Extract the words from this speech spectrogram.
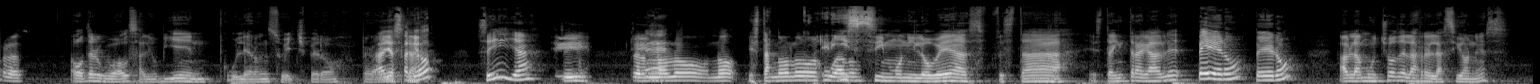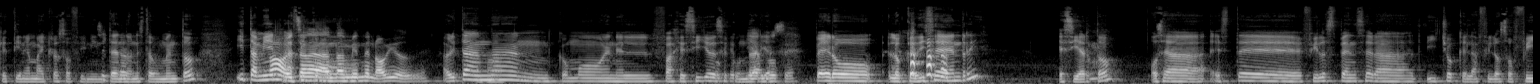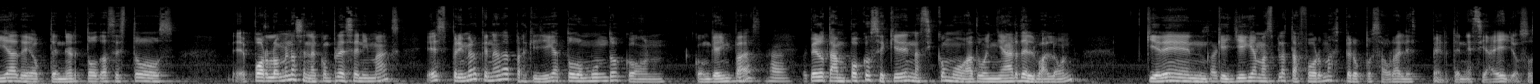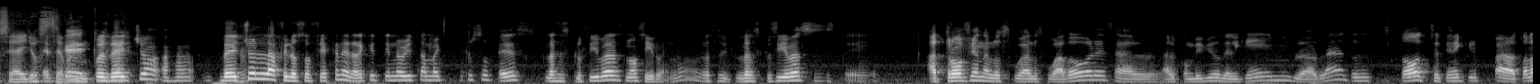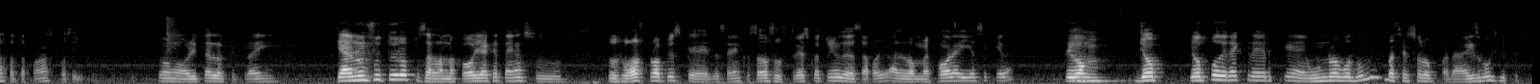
Outer Worlds salió bien culero en Switch, pero. pero ¿Ah, ya salió? Sí, ya. Sí. Pero no lo, no, está no lo ni lo veas. Está, está intragable, pero, pero, habla mucho de las relaciones que tiene Microsoft y Nintendo en este momento. Y también. ahorita andan bien de novios. Ahorita andan como en el fajecillo de secundaria. Pero lo que dice Henry es cierto. O sea, este Phil Spencer ha dicho que la filosofía de obtener todos estos. Eh, por lo menos en la compra de Cenimax, es primero que nada para que llegue a todo mundo con, con Game Pass. Pero tampoco se quieren así como adueñar del balón quieren que llegue a más plataformas, pero pues ahora les pertenece a ellos, o sea, ellos se van Pues de hecho, ajá, de hecho la filosofía general que tiene ahorita Microsoft es las exclusivas no sirven, ¿no? Las, exclusivas este, atrofian a los, a los jugadores, al, al, convivio del gaming, bla, bla, bla, entonces pues, todo se tiene que ir para todas las plataformas posibles. Como ahorita lo que trae. Ya en un futuro, pues a lo mejor ya que tengan sus, sus juegos propios que les hayan costado sus 3, 4 años de desarrollo, a lo mejor ahí ya se queda Digo, yo, yo podría creer que un nuevo Doom va a ser solo para Xbox y PC.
